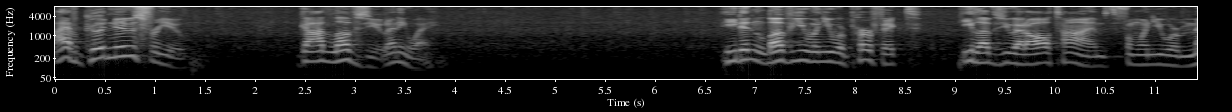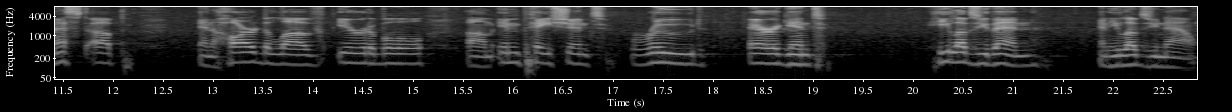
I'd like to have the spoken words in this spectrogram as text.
I have good news for you. God loves you anyway. He didn't love you when you were perfect. He loves you at all times, from when you were messed up and hard to love, irritable, um, impatient, rude, arrogant. He loves you then, and He loves you now.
